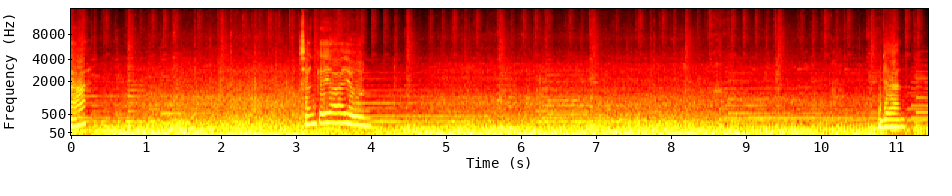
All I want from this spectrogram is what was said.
Ha? Saan kaya yun? Diyan.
